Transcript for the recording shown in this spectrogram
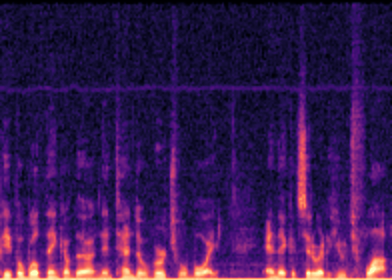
people will think of the Nintendo Virtual Boy, and they consider it a huge flop.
